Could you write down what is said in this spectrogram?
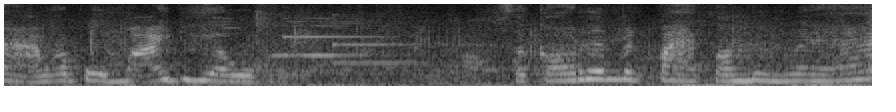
นามครับผมไม้เดียว สกอร์เลื่อนเป็นแปดต่อหนึ่งเลยฮะ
